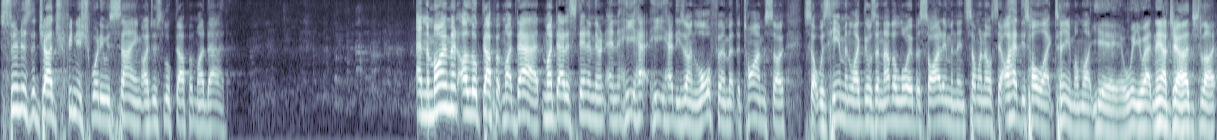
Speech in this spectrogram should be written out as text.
soon as the judge finished what he was saying, I just looked up at my dad. And the moment I looked up at my dad, my dad is standing there, and, and he, had, he had his own law firm at the time. So, so it was him, and like there was another lawyer beside him, and then someone else there. I had this whole like team. I'm like, yeah, where you at now, judge? Like,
